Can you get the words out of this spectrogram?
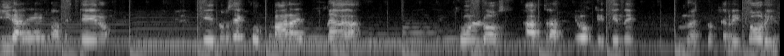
ir al eje cafetero, que no se compara en nada con los atractivos que tiene nuestro territorio.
